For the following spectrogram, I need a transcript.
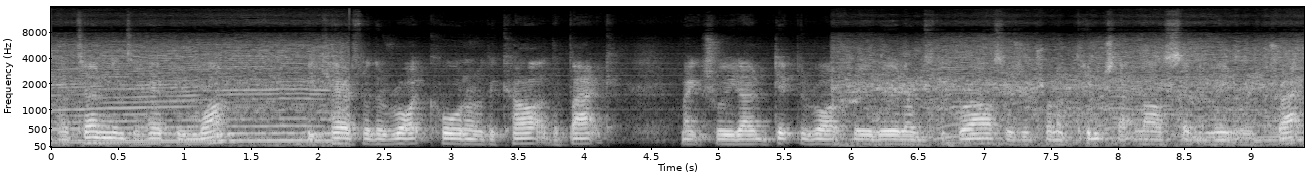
Now turning into hairpin 1, be careful of the right corner of the car at the back. Make sure you don't dip the right rear wheel onto the grass as you're trying to pinch that last centimetre of track.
